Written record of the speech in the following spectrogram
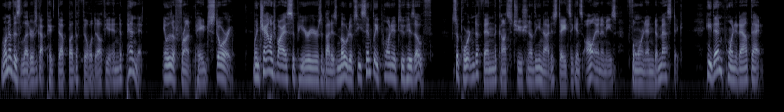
One of his letters got picked up by the Philadelphia Independent. It was a front page story. When challenged by his superiors about his motives, he simply pointed to his oath support and defend the Constitution of the United States against all enemies, foreign and domestic. He then pointed out that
